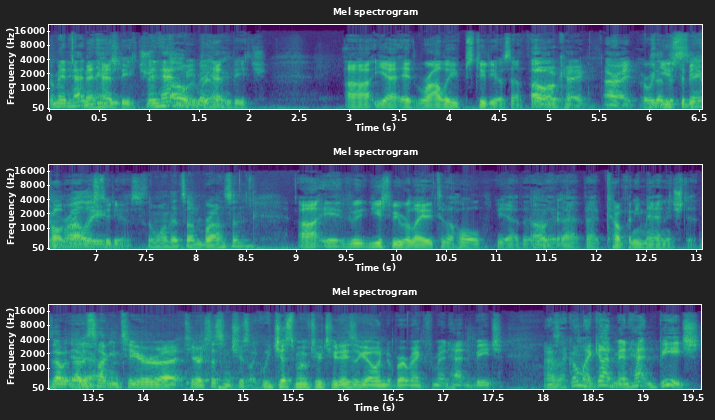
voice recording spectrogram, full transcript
or Manhattan? Manhattan Beach. Manhattan Oh, Beach. really? Manhattan Beach. Uh, yeah, at Raleigh Studios out there. Oh, okay. All right. or Is it that used the to be same called Raleigh, Raleigh- Studios. The one that's on Bronson. Uh, it, it used to be related to the whole. Yeah, the, the- that that company managed it. I was, I was talking to your uh, to your assistant. She was like, "We just moved here two days ago into Burbank from Manhattan Beach," and I was like, "Oh my god, Manhattan Beach."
